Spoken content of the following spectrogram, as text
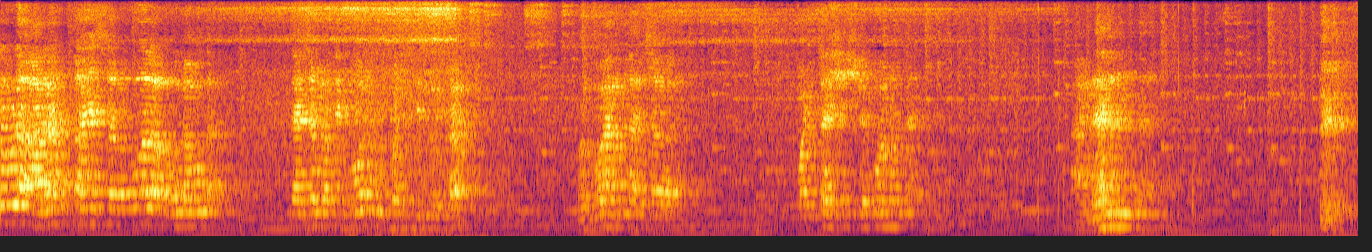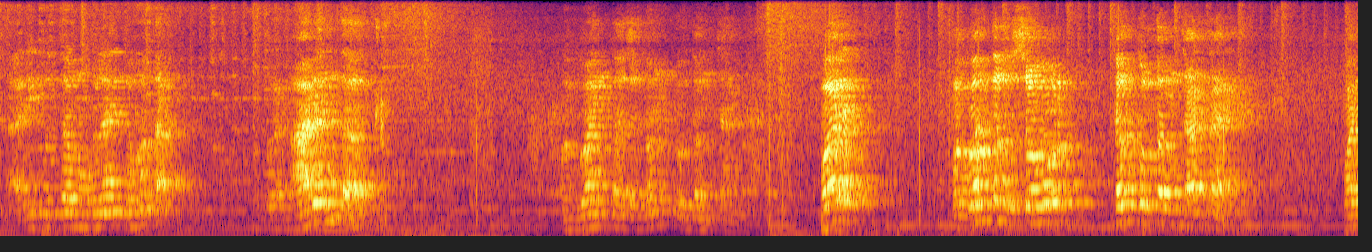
आनंद आहे सर्व. आणि बुद्ध तो होता. पण आनंद भगवंताचा पण तो जाणणार. पर भगवंत समोर तंतोतम जाणणार आहे. पण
